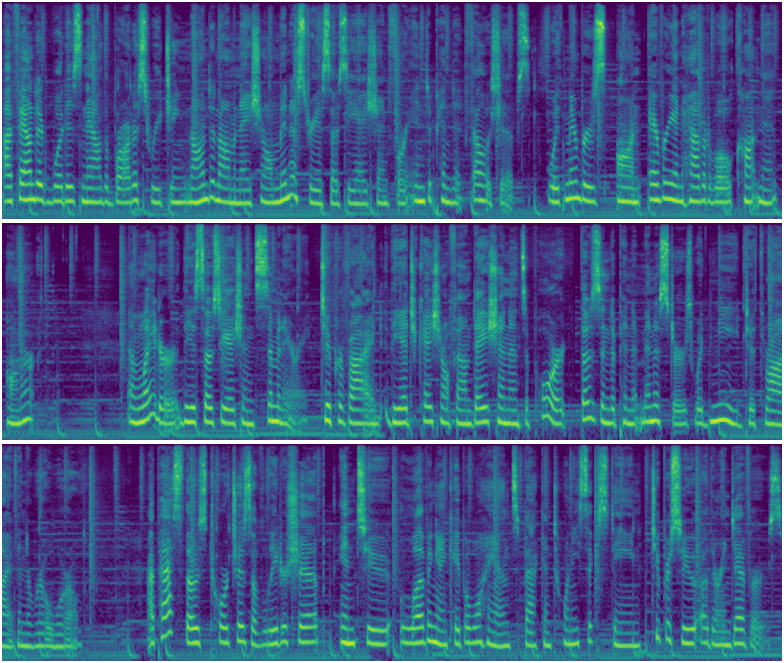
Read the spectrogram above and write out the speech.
I founded what is now the broadest reaching non denominational ministry association for independent fellowships, with members on every inhabitable continent on earth. And later, the association's seminary to provide the educational foundation and support those independent ministers would need to thrive in the real world. I passed those torches of leadership into loving and capable hands back in 2016 to pursue other endeavors.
